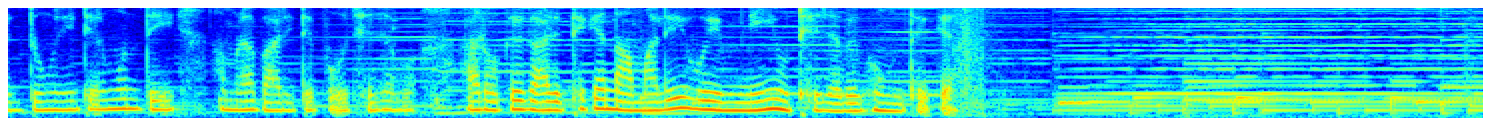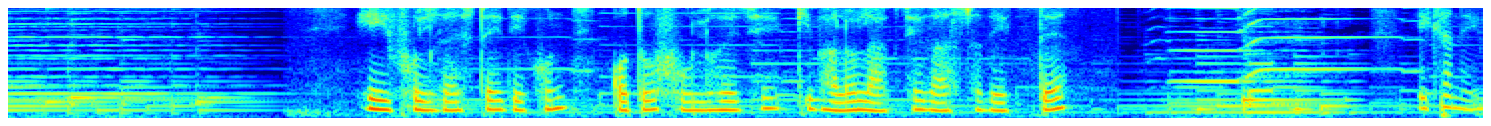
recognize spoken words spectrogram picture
এক দু মিনিটের মধ্যেই আমরা বাড়িতে পৌঁছে যাব। আর ওকে গাড়ি থেকে নামালেই ও এমনিই উঠে যাবে ঘুম থেকে। এই ফুল গাছটাই দেখুন, কত ফুল হয়েছে, কি ভালো লাগছে গাছটা দেখতে। এখানে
